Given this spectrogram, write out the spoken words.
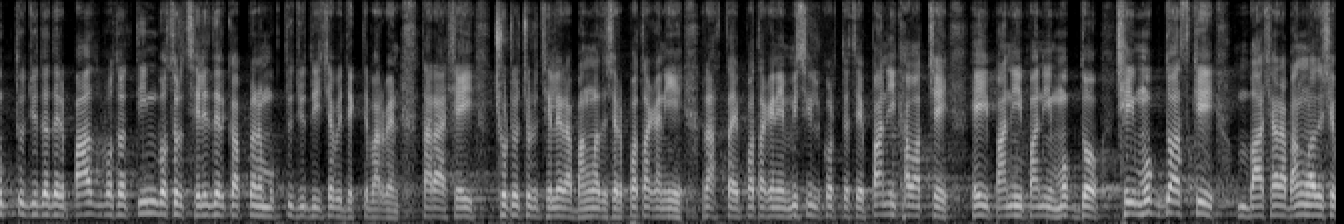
মুক্তিযোদ্ধাদের পাঁচ বছর, তিন বছর ছেলেদেরকে আপনারা মুক্তিযুদ্ধ হিসাবে দেখতে পারবেন। তারা সেই ছোট ছোট ছেলেরা বাংলাদেশের পতাকা নিয়ে রাস্তায় পতাকা নিয়ে মিছিল করতেছে, পানি খাওয়াচ্ছে। এই পানি পানি মুগ্ধ। সেই মুগ্ধ আজকে বা সারা বাংলাদেশে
